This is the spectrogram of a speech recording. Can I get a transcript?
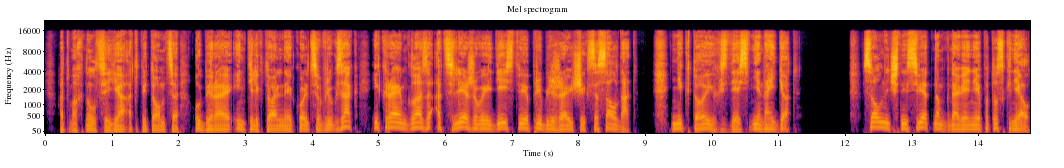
— отмахнулся я от питомца, убирая интеллектуальные кольца в рюкзак и краем глаза отслеживая действия приближающихся солдат. Никто их здесь не найдет. Солнечный свет на мгновение потускнел,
